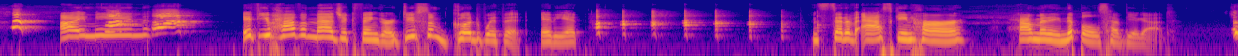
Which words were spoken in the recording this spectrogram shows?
I mean, if you have a magic finger, do some good with it, idiot. Instead of asking her, how many nipples have you got?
